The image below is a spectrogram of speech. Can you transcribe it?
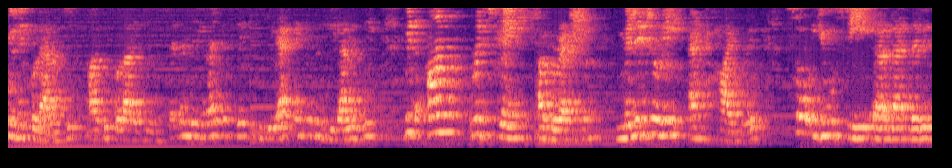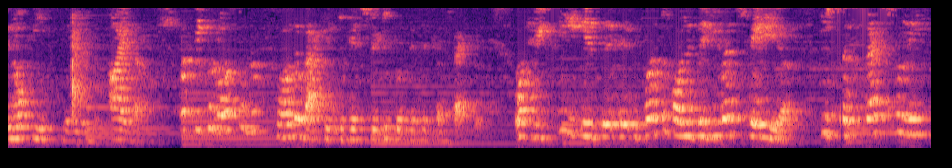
unipolarity, multipolarity instead, and the United States is reacting to this reality with unrestrained aggression, military and hybrid. So, you see uh, that there is no peace within either. But we could also look further back into history to put this in perspective. What we see is, the, uh, first of all, is the US failure to successfully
